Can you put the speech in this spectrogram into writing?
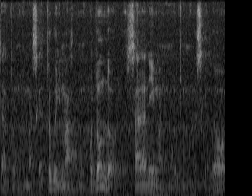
だと思いますが特にまあほとんどサラリーマンが多いと思うんですけど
